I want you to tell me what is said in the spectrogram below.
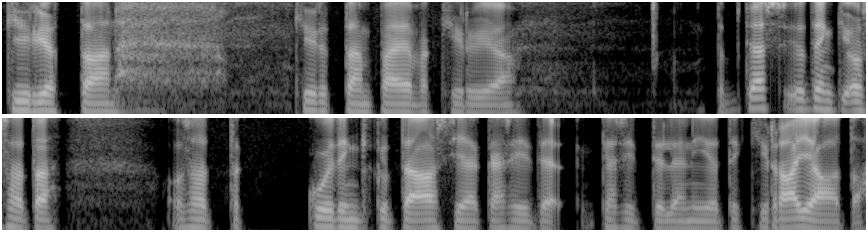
kirjoittaa, kirjoittaa päiväkirjaa. Mutta pitäisi jotenkin osata, osata kuitenkin, kun tämä asia käsittelee, niin jotenkin rajata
